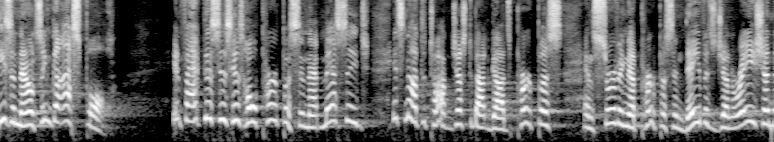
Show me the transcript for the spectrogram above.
he's announcing gospel. In fact, this is his whole purpose in that message. It's not to talk just about God's purpose and serving that purpose in David's generation.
